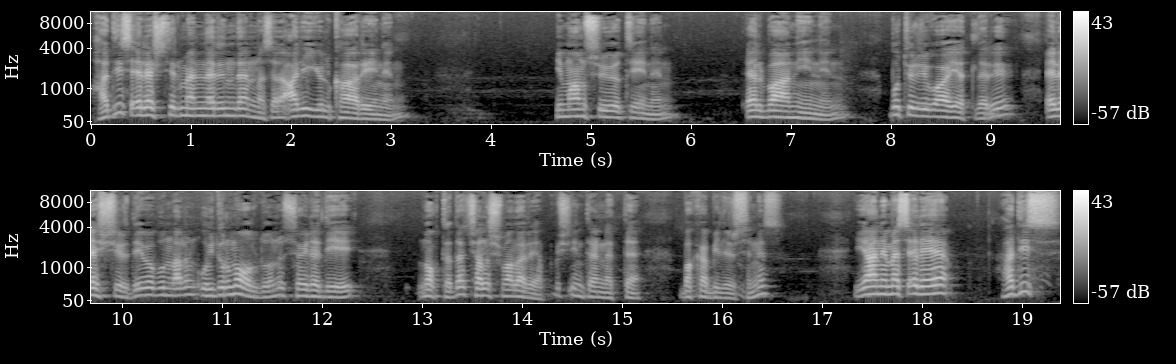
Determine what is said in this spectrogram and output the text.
hadis eleştirmenlerinden mesela Ali Yülkari'nin, İmam Suyuti'nin, Elbani'nin bu tür rivayetleri eleştirdiği ve bunların uydurma olduğunu söylediği noktada çalışmalar yapmış. İnternette bakabilirsiniz. Yani meseleye hadis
